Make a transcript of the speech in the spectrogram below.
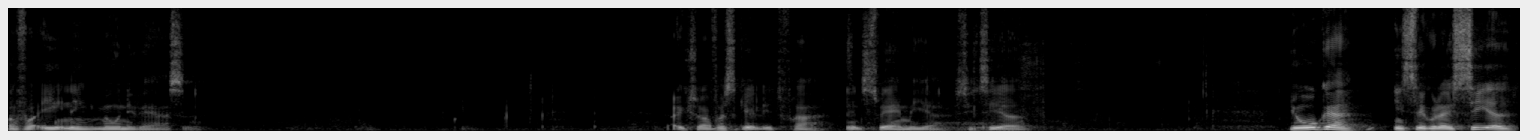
og forening med universet. Det er ikke så forskelligt fra den svame, jeg citerede. Yoga, en sekulariseret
